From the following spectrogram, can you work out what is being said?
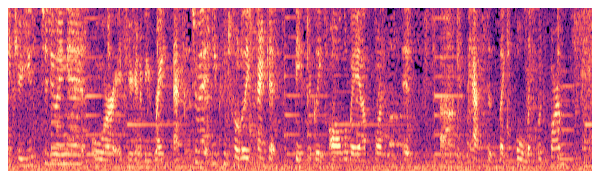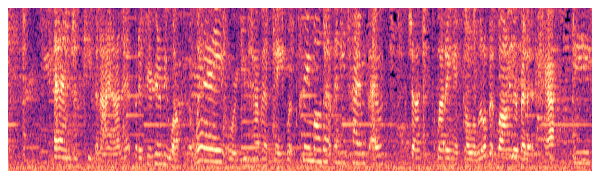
if you're used to doing it or if you're gonna be right next to it, you can totally crank it basically all the way up once it's um, past its like full liquid form and just keep an eye on it. But if you're gonna be walking away or you haven't made whipped cream all that many times, I would suggest letting it go a little bit longer, but at half speed.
